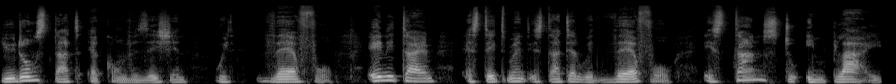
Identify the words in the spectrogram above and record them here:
you don't start a conversation with therefore. Anytime a statement is started with therefore, it stands to imply,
